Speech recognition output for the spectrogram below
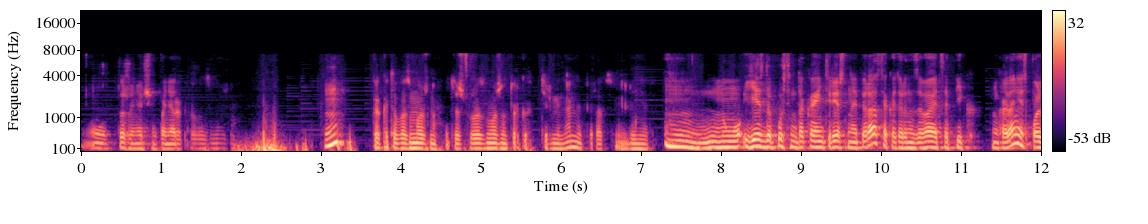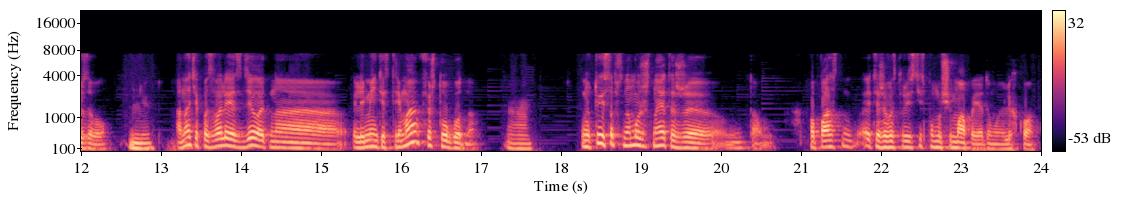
Ну, тоже не очень понятно. Как это возможно? М? Как это возможно? Это же возможно только в терминальной операции или нет? Ну, есть, допустим, такая интересная операция, которая называется пик. Никогда не использовал? Нет. Она тебе позволяет сделать на элементе стрима все, что угодно. Ага. Ну, ты, собственно, можешь на это же там, попасть, эти же воспроизвести с помощью мапы, я думаю, легко.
